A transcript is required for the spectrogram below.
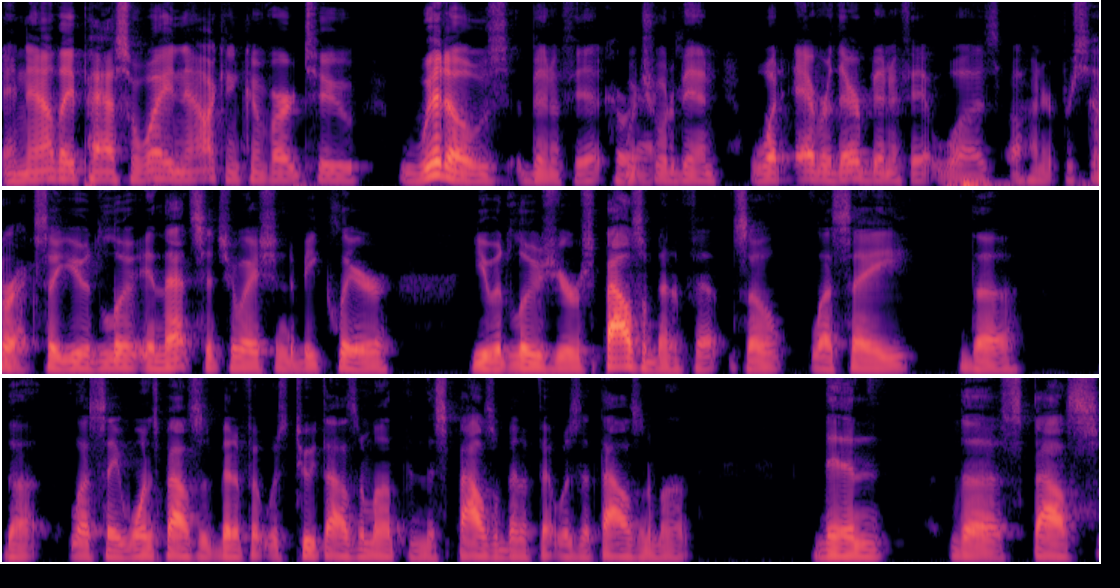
and now they pass away. Now I can convert to widow's benefit, which would have been whatever their benefit was 100%. Correct. So you would lose in that situation. To be clear, you would lose your spousal benefit. So let's say the the let's say one spouse's benefit was two thousand a month, and the spousal benefit was a thousand a month. Then the spouse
